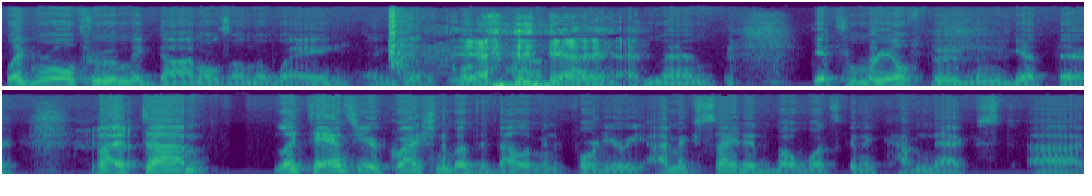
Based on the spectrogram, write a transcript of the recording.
Like roll through a McDonald's on the way and get a quarter Yeah, pounder yeah, yeah. and then get some real food when you get there. But um, like to answer your question about development in Fort Erie, I'm excited about what's going to come next. Uh,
